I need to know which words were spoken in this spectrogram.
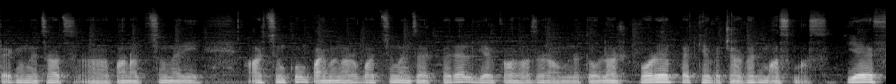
տեղի ունեցած բանակցությունների արդյունքում պայմանավորվածություն են ձեռք բերել 200.000 ԱՄՆ դոլար, որը պետք է վճարվեր մաս-մաս։ Եվ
